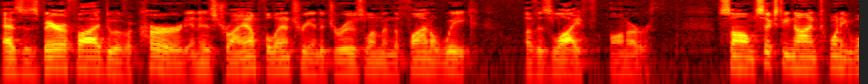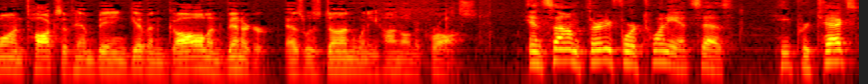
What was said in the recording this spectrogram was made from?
as is verified to have occurred in his triumphal entry into Jerusalem in the final week of his life on earth. Psalm 69:21 talks of him being given gall and vinegar as was done when he hung on the cross. In Psalm 34:20 it says, "He protects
